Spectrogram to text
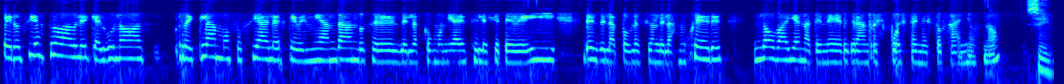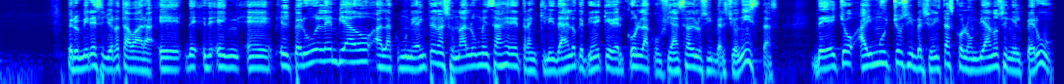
pero sí es probable que algunos reclamos sociales que venían dándose desde las comunidades LGTBI, desde la población de las mujeres, no vayan a tener gran respuesta en estos años, ¿no? Sí. Pero mire, señora Tabara, eh, en, eh, el Perú le ha enviado a la comunidad internacional un mensaje de tranquilidad en lo que tiene que ver con la confianza de los inversionistas. De hecho, hay muchos inversionistas colombianos en el Perú.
